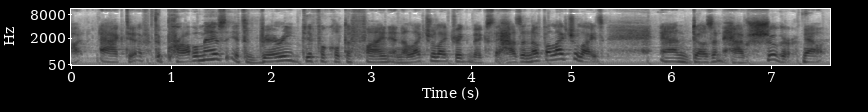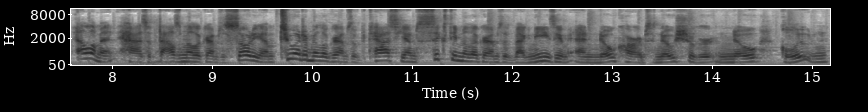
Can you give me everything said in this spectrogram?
not active. The problem is it's very difficult to find an electrolyte drink mix that has enough electrolytes and doesn't have sugar. Now, LMNT has 1,000 milligrams of sodium, 200 milligrams of potassium, 60 milligrams of magnesium, and no carbs, no sugar, no gluten,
